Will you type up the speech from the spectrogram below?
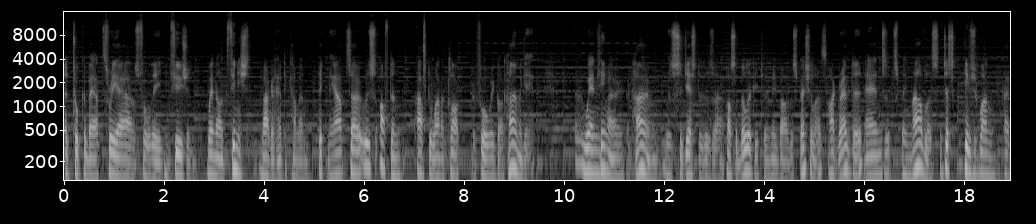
It took about three hours for the infusion. When I'd finished, Margaret had to come and pick me up. So it was often after one o'clock before we got home again. When chemo at home was suggested as a possibility to me by the specialist, I grabbed it and it's been marvellous. It just gives one that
